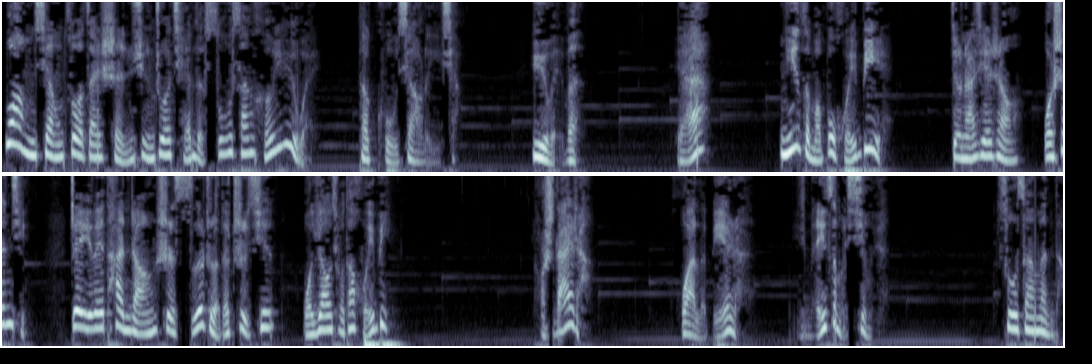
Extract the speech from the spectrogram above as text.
望向坐在审讯桌前的苏三和玉伟，他苦笑了一下。玉伟问：“耶，你怎么不回避？”警察先生，我申请，这一位探长是死者的至亲，我要求他回避。老实待着，换了别人，你没这么幸运。”苏三问道。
